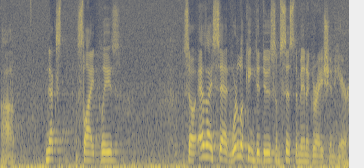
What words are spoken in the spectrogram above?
Uh, Next slide, please. So as I said, we're looking to do some system integration here.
